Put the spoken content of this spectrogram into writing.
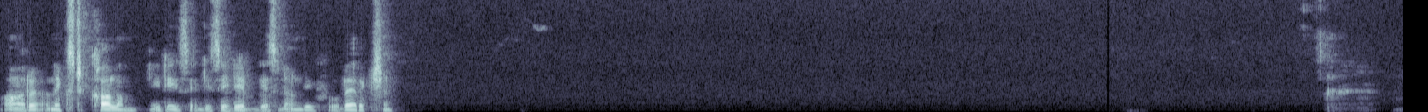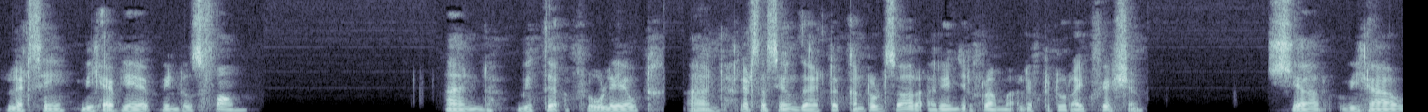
or next column. It is decided based on the flow direction. Let's say we have a windows form and with the flow layout and let's assume that controls are arranged from left to right fashion. Here we have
